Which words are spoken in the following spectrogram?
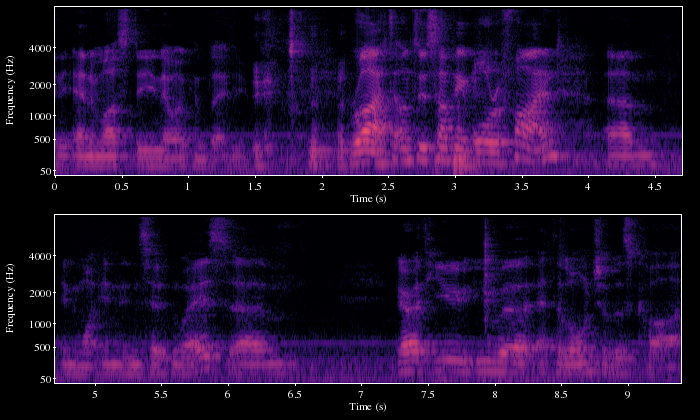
any animosity, no one can blame you. right, onto something more refined um, in, one- in in certain ways. Um, Gareth, you, you were at the launch of this car,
